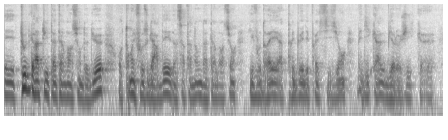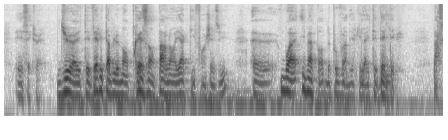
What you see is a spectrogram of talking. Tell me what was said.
et toute gratuite intervention de Dieu, autant il faut se garder d'un certain nombre d'interventions qui voudraient attribuer des précisions médicales, biologiques et sexuelles. Dieu a été véritablement présent, parlant et actif en Jésus, euh, moi, il m'importe de pouvoir dire qu'il a été dès le début. Parce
